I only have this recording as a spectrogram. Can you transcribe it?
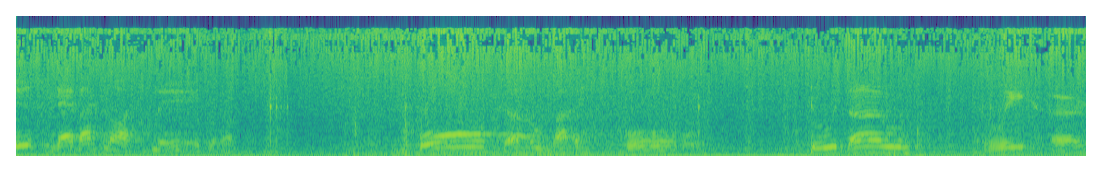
is never lost labor. Oh, thou my soul, do thou return.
